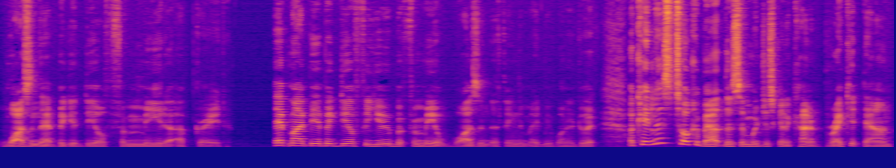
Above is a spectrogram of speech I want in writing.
Wasn't that big a deal for me to upgrade. It might be a big deal for you, but for me, it wasn't the thing that made me want to do it. Okay, let's talk about this, and we're just going to kind of break it down.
